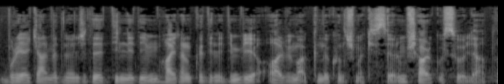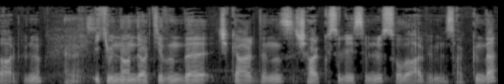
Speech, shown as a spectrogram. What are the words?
buraya gelmeden önce de dinlediğim, hayranlıkla dinlediğim bir albüm hakkında konuşmak istiyorum. Şark Usulü adlı albümü. Evet. 2014 yılında çıkardığınız Şark Usulü isimli solo albümünüz hakkında.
